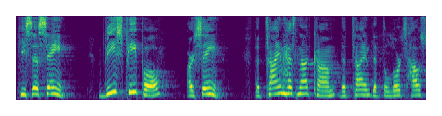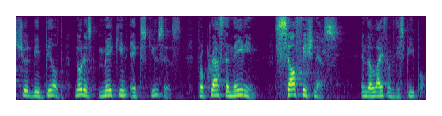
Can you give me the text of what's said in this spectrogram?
He says, saying, These people are saying, the time has not come, the time that the Lord's house should be built. Notice making excuses, procrastinating, selfishness in the life of these people.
